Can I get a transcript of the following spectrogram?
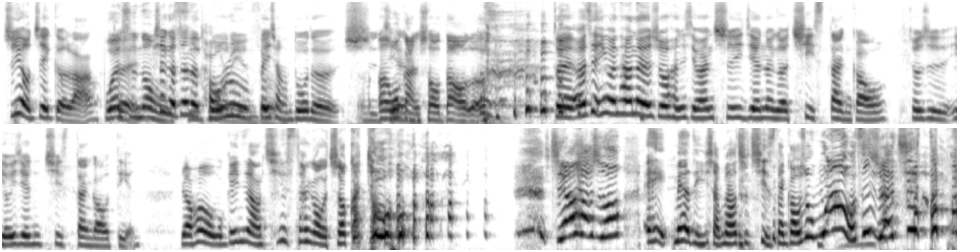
只有这个啦，不会是那种这个真的投入非常多的时间，我感受到了。对，而且因为他那个时候很喜欢吃一间那个 cheese 蛋糕，就是有一间 cheese 蛋糕店。然后我跟你讲，cheese 蛋糕我吃到快吐了。只要他说：“哎、欸、，Melody，你想不想吃 cheese 蛋糕？”我说：“哇，我最喜欢 cheese 蛋糕。”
